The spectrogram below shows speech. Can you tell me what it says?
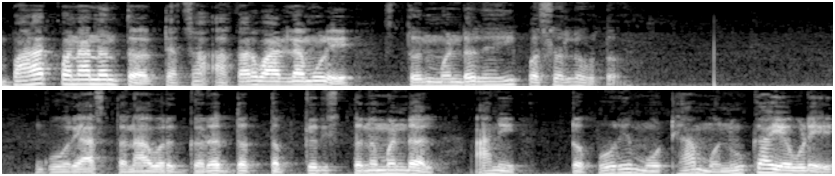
बाळातपणानंतर त्याचा आकार वाढल्यामुळे स्तनमंडलही पसरलं होतं. गोऱ्या स्तनावर गरद तपकिरी स्तनमंडल आणि टपोरे मोठ्या मनुका एवढे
